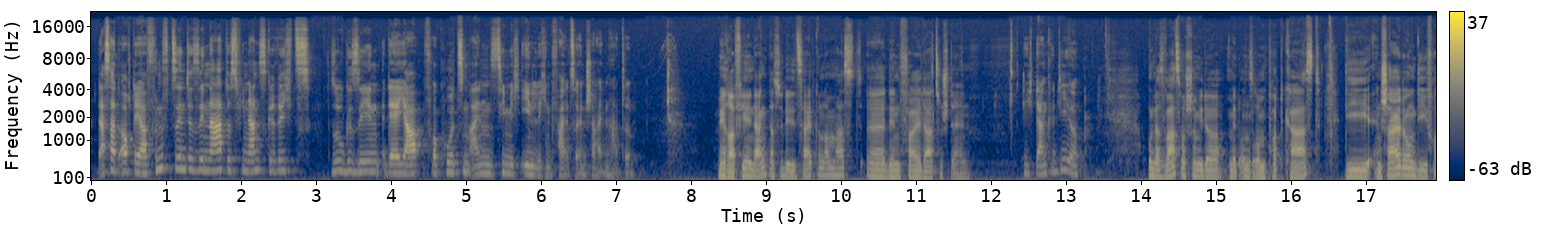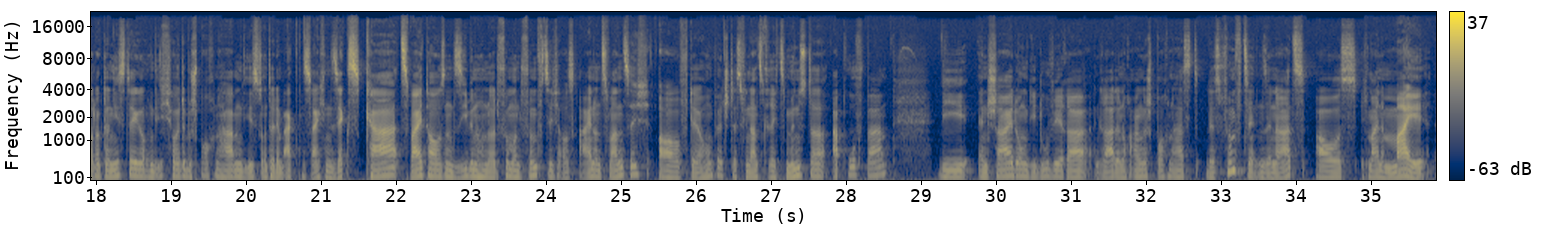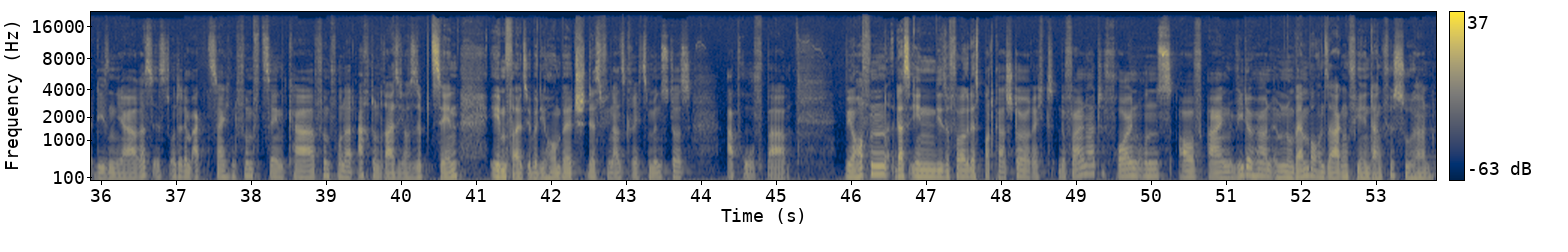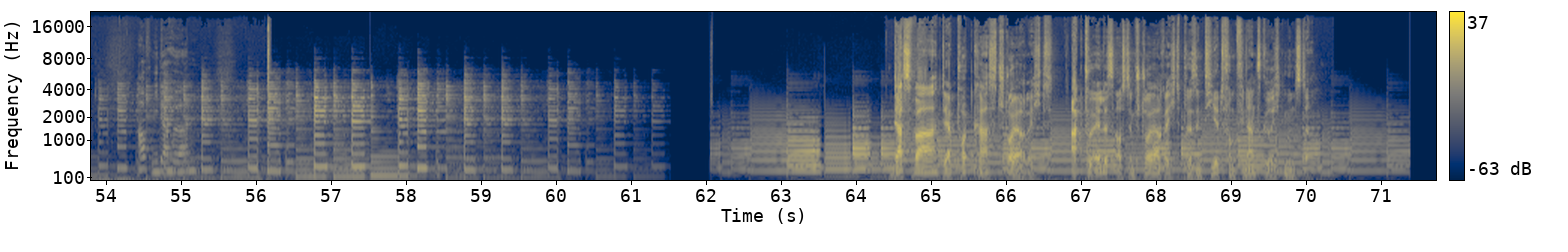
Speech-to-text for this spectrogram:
Das hat auch der 15. Senat des Finanzgerichts so gesehen, der ja vor kurzem einen ziemlich ähnlichen Fall zu entscheiden hatte. Vera, vielen Dank, dass du dir die Zeit genommen hast, äh, den Fall darzustellen. Ich danke dir. Und das war es auch schon wieder mit unserem Podcast. Die Entscheidung, die Frau Dr. Niestege und ich heute besprochen haben, die ist unter dem Aktenzeichen 6K 2755 aus 21 auf der Homepage des Finanzgerichts Münster abrufbar die Entscheidung, die du, Vera, gerade noch angesprochen hast, des 15. Senats aus, ich meine, Mai diesen Jahres, ist unter dem Aktenzeichen 15K 538 aus 17 ebenfalls über die Homepage des Finanzgerichts Münsters abrufbar. Wir hoffen, dass Ihnen diese Folge des Podcasts Steuerrecht gefallen hat, freuen uns auf ein Wiederhören im November und sagen vielen Dank fürs Zuhören. Auf Wiederhören. Das war der Podcast Steuerrecht. Aktuelles aus dem Steuerrecht präsentiert vom Finanzgericht Münster.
